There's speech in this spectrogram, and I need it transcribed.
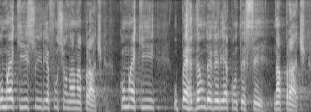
Como é que isso iria funcionar na prática? Como é que o perdão deveria acontecer na prática?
